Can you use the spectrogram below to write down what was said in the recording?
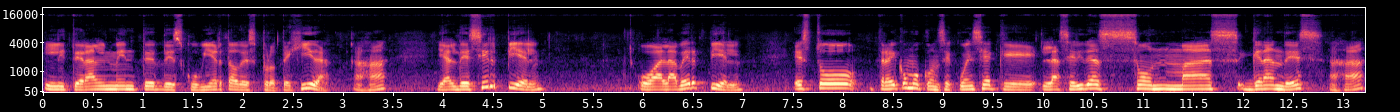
literalmente descubierta o desprotegida, ajá. Y al decir piel, o al haber piel, esto trae como consecuencia que las heridas son más grandes, ajá.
